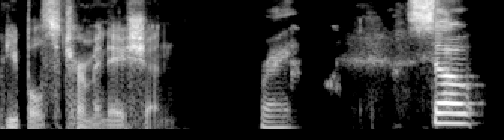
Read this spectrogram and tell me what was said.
people's termination. Right. So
